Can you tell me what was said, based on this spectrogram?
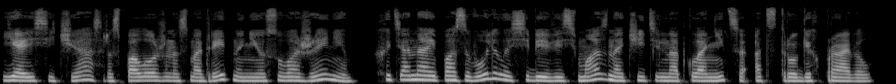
Я и сейчас расположена смотреть на нее с уважением, хоть она и позволила себе весьма значительно отклониться от строгих правил.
